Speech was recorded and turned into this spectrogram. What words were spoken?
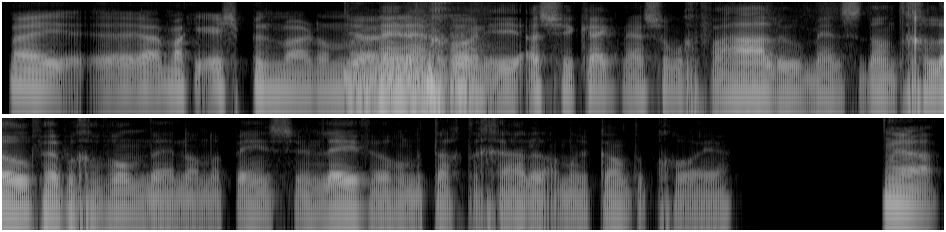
Nee, eh, ja, maak je eerst je punt maar. Dan, Ja, eh, nee, nee, gewoon als je kijkt naar sommige verhalen, hoe mensen dan het geloof hebben gevonden en dan opeens hun leven 180 graden de andere kant op gooien. Ja.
